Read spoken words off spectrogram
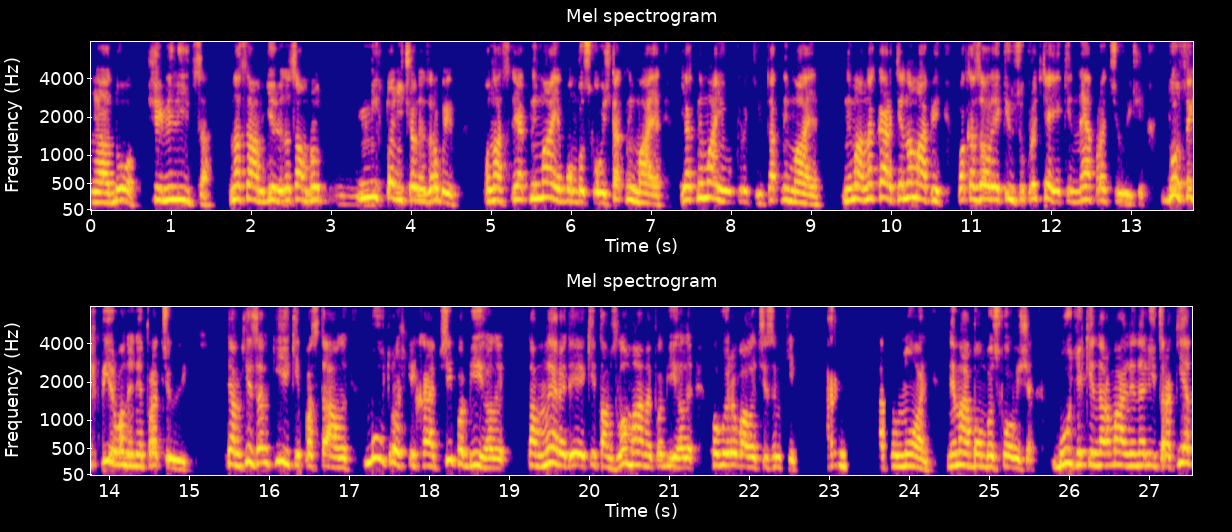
а, до шевеліться. На самом деле, на самом ніхто нічого не зробив. У нас як немає бомбосховищ, так немає. Як немає укриттів, так немає. Нема на карті, на мапі показали якісь укриття, які не працюючі. До сих пір вони не працюють. Там ті замки, які поставили, був трошки хайп, всі побігали. Там мери деякі там з ломами побігали, повиривали ці замки. Ноль, нема бомбосховища. Будь-який нормальний наліт ракет,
